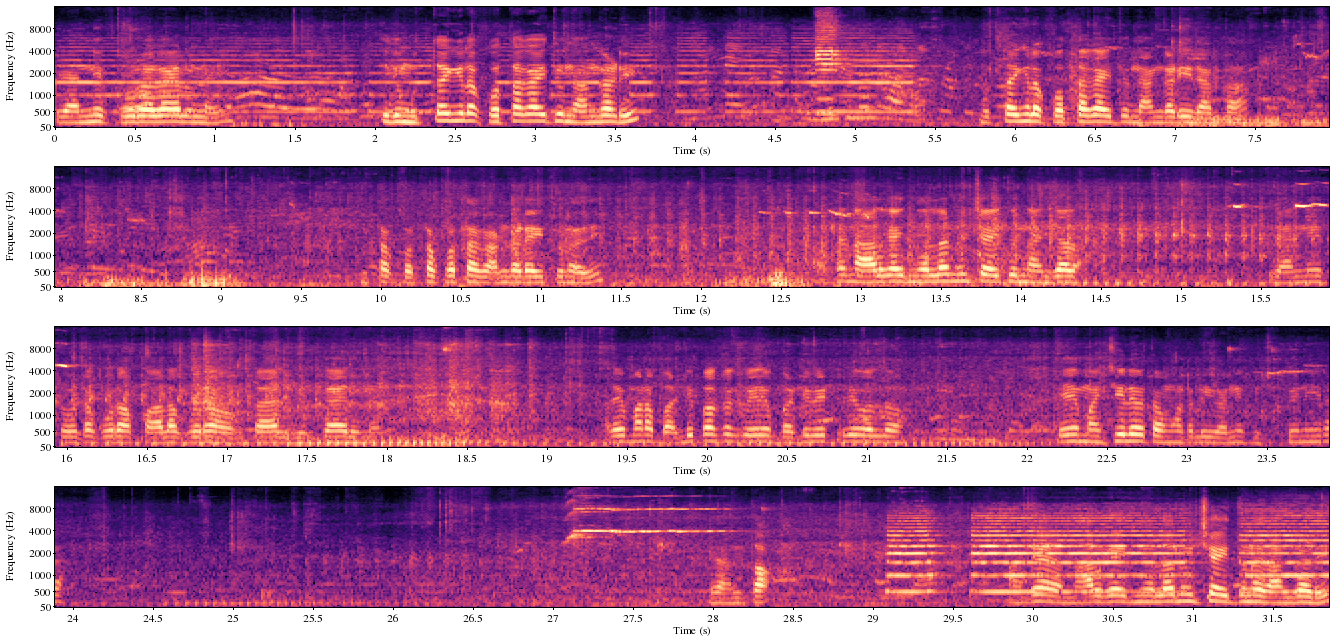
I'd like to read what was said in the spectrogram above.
ఇవన్నీ కూరగాయలు ఉన్నాయి. ఇది ముత్తంగిలో కొత్తగా అవుతుంది అంగడి. ముత్తంగిలో కొత్తగా అవుతుంది అంగడి ఇదంతా. ఇంత కొత్త కొత్తగా అంగడి అవుతున్నది. అంటే నాలుగైదు నెలల నుంచి అవుతుంది అంగడ. ఇవన్నీ తోటకూర పాలకూర వంకాయలు గింకాయలు ఉన్నాయి. అరే మన బండి పక్కకు వేరే బండి పెట్టి వాళ్ళు. ఏ మంచిగా లేవు టమాటాలు ఇవన్నీ పిచ్చిపోయినాయిరా. ఇదంతా. అంటే నాలుగైదు నెలల నుంచి అవుతున్నది అంగడి.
